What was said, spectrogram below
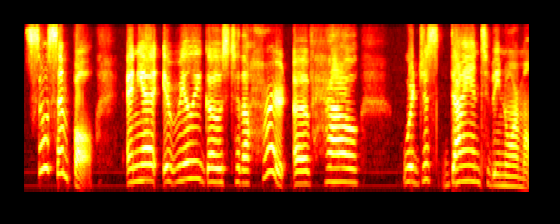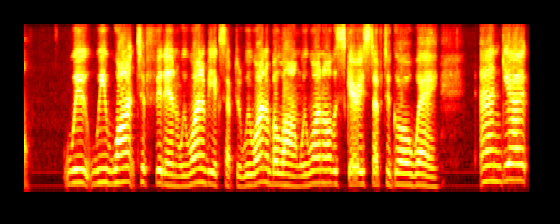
so simple. And yet it really goes to the heart of how we're just dying to be normal. We we want to fit in, we want to be accepted, we want to belong, we want all the scary stuff to go away. And yet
